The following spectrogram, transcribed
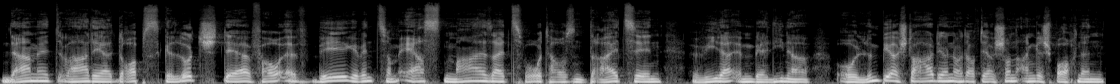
Damit war der Drops gelutscht. Der VfB gewinnt zum ersten Mal seit 2013 wieder im Berliner Olympiastadion und auf der schon angesprochenen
